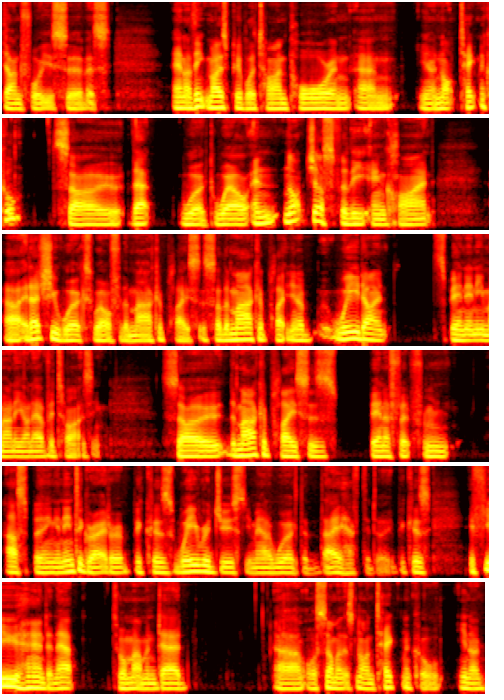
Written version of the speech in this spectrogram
done for you service. And I think most people are time poor and, and you know, not technical. So that worked well. And not just for the end client, uh, it actually works well for the marketplaces. So the marketplace, you know, we don't spend any money on advertising. So the marketplaces benefit from us being an integrator because we reduce the amount of work that they have to do. Because if you hand an app to a mum and dad uh, or someone that's non-technical, you know,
